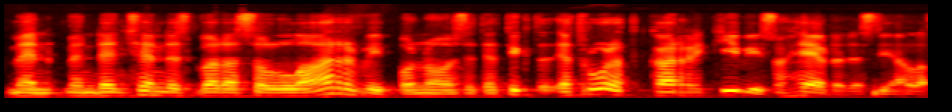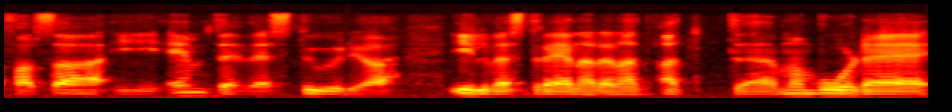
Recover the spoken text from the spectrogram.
men, men den kändes bara så larvig på något sätt. Jag, tyckte, jag tror att Karri Kivi, så hävdades i alla fall, sa i MTVs studio, Ilves-tränaren, att, att eh, man borde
